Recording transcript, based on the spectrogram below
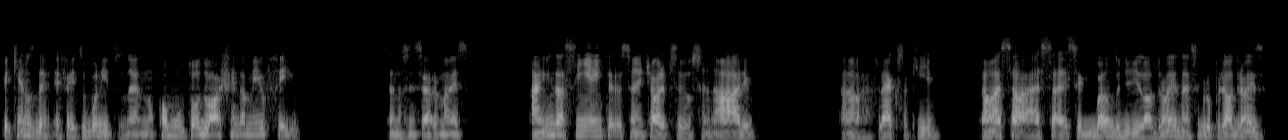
pequenos efeitos bonitos, né? Como um todo eu acho ainda meio feio, sendo sincero, mas ainda assim é interessante. Olha para você ver o cenário, ah, reflexo aqui. Então essa, essa, esse bando de ladrões, né? Esse grupo de ladrões,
